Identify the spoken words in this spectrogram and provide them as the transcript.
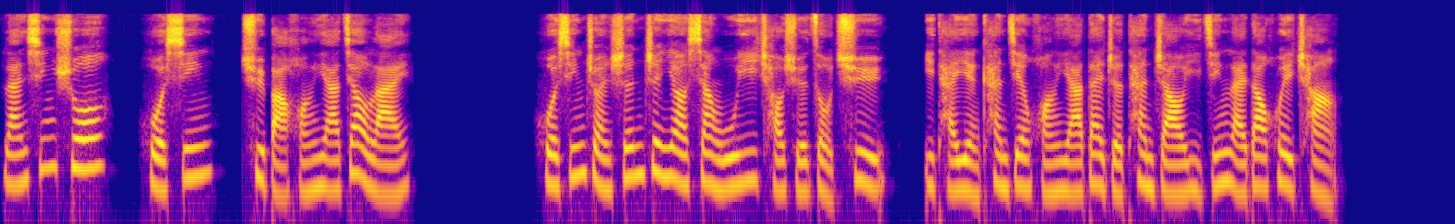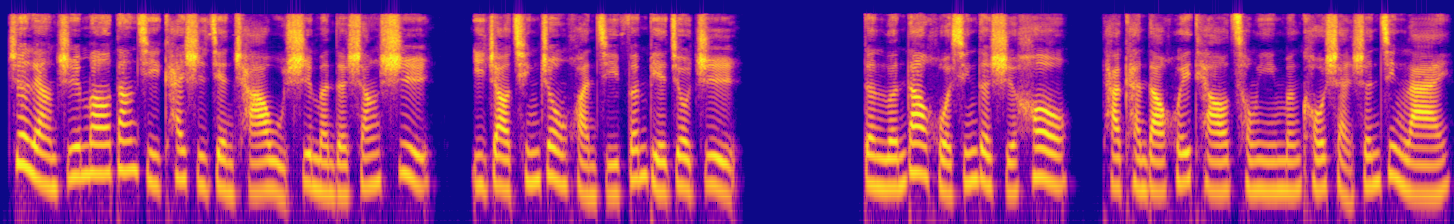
蓝星说：“火星，去把黄牙叫来。”火星转身正要向巫医巢穴走去，一抬眼看见黄牙带着探爪已经来到会场。这两只猫当即开始检查武士们的伤势，依照轻重缓急分别救治。等轮到火星的时候，他看到灰条从营门口闪身进来，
